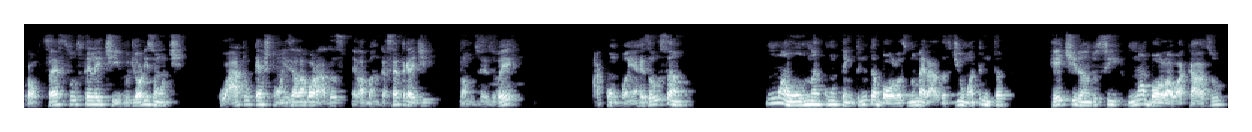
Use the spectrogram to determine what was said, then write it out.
Processo seletivo de horizonte. Quatro questões elaboradas pela banca Cetred. Vamos resolver? Acompanhe a resolução. Uma urna contém 30 bolas numeradas de 1 a 30. Retirando-se uma bola ao acaso,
